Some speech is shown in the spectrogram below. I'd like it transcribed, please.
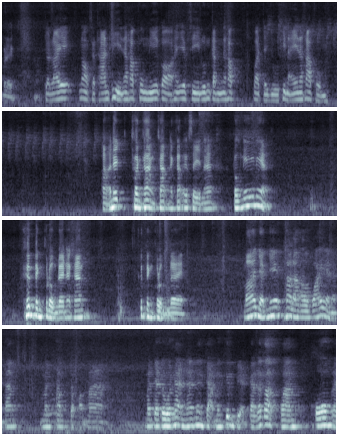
เบรกจะไลฟ์นอกสถานที่นะครับ พรุ่งนี้ก็ให้ FC ลุ้นกันนะครับ ว่าจะอยู่ที่ไหนนะครับผม อ่าอันนี้ค่อนข้างชัดนะครับ FC นะฮะตรงนี้เนี่ย ขึ้นเป็นกลุ่มเลยนะครับ ขึ้นเป็นกลุ่มเลย ไม้อย่างนี้ถ้าเราเอาไว้อะนะครับ มันทำจบออกมา มันจะโดูแน่นนะเนื่องจากมันขึ้นเปลี่ยนกัน แล้วก็ความโค้งอะไร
